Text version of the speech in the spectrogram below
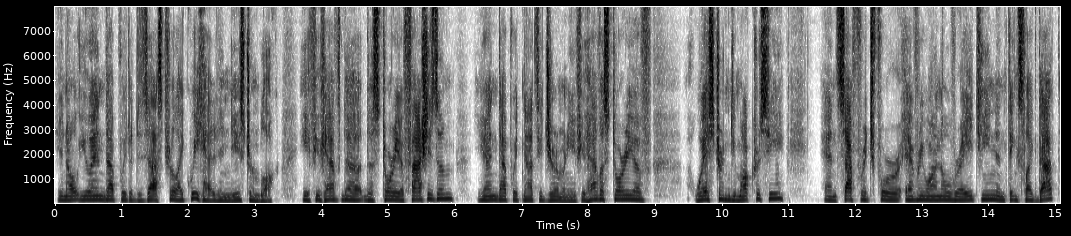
you know, you end up with a disaster like we had in the Eastern Bloc. If you have the, the story of fascism, you end up with Nazi Germany. If you have a story of Western democracy and suffrage for everyone over 18 and things like that,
